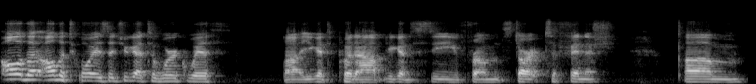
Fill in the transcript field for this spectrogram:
all the all the toys that you got to work with, uh, you get to put out, you get to see from start to finish. Um,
